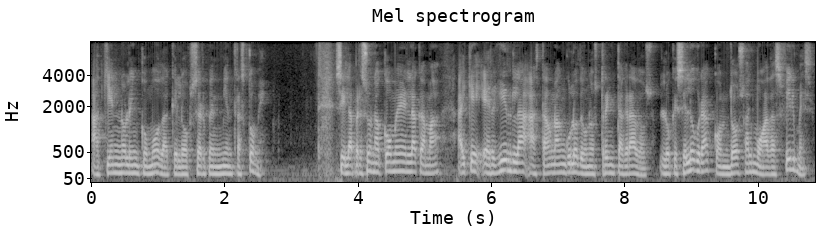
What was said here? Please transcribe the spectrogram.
¿A quién no le incomoda que lo observen mientras come? Si la persona come en la cama, hay que erguirla hasta un ángulo de unos 30 grados, lo que se logra con dos almohadas firmes.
